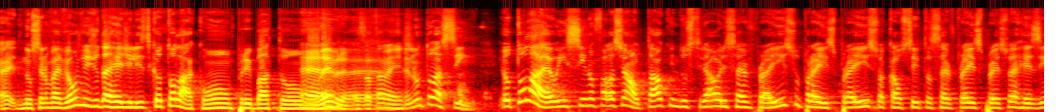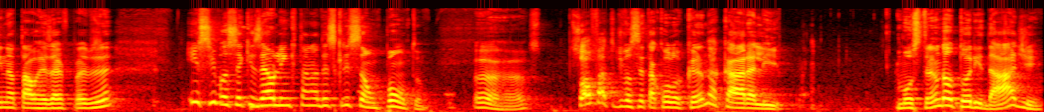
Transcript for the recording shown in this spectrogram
é, você não vai ver um vídeo da Rede List que eu tô lá, compre batom, é, lembra? Exatamente. Eu não tô assim. Eu tô lá, eu ensino, eu falo assim, ó, o talco industrial ele serve para isso, para isso, para isso, a calcita serve para isso, para isso, a resina tal reserva para isso. E se você quiser, o link tá na descrição, ponto. Uhum. Só o fato de você estar tá colocando a cara ali, mostrando autoridade,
